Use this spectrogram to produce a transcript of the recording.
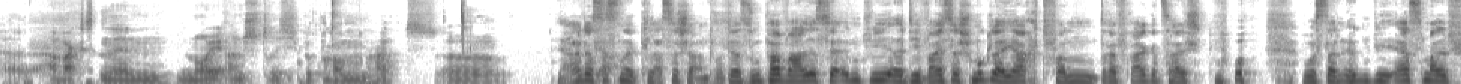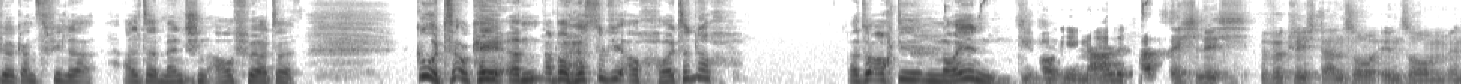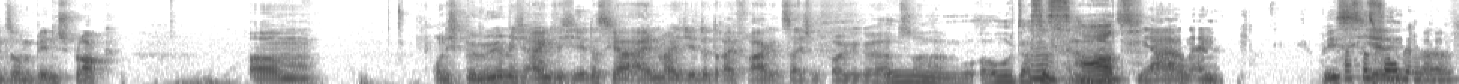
äh, erwachsenen Neuanstrich bekommen hat. Äh, ja, das ja. ist eine klassische Antwort. Der Superwahl ist ja irgendwie äh, die weiße Schmugglerjacht von drei Fragezeichen, wo, wo es dann irgendwie erstmal für ganz viele alte Menschen aufhörte. Gut, okay, ähm, aber hörst du die auch heute noch? Also auch die neuen? Die Originale tatsächlich wirklich dann so in so einem, in so einem Binge-Block. Ähm, und ich bemühe mich eigentlich jedes Jahr einmal jede drei Fragezeichen-Folge gehört oh, zu haben. Oh, das mhm. ist hart. In Jahren ein bisschen, äh,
